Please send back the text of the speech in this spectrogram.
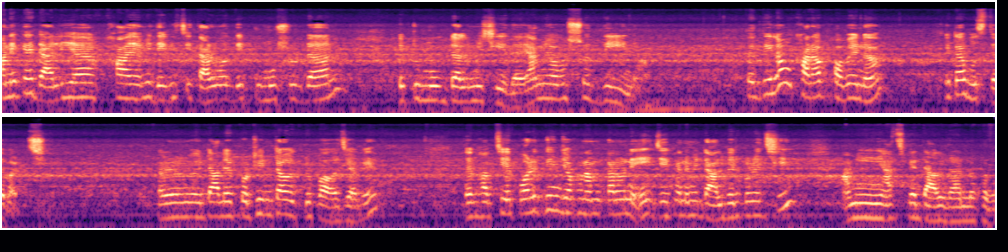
অনেকে ডালিয়া খায়, আমি দেখেছি, তার মধ্যে একটু মুসুর ডাল, একটু মুগ ডাল মিশিয়ে দেয়। আমি অবশ্য দিই না। তো দিলেও খারাপ হবে না, এটা বুঝতে পারছি। কারণ ওই ডালের প্রোটিনটাও একটু পাওয়া যাবে। তাই ভাবছি এর পরের দিন যখন আমি, কারণ এই যে এখানে আমি ডাল বের করেছি, আমি আজকে ডাল রান্না করব।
